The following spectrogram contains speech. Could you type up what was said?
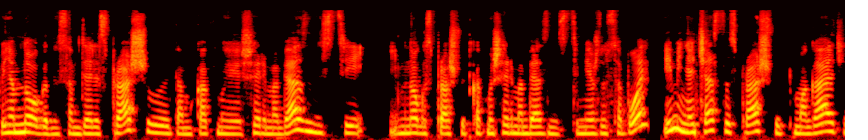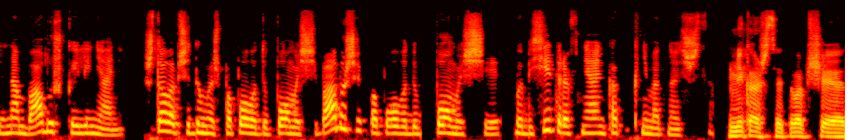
я много на самом деле спрашиваю, там, как мы шерим обязанности, и много спрашивают, как мы шерим обязанности между собой, и меня часто спрашивают, помогает ли нам бабушка или няня. Что вообще думаешь по поводу помощи бабушек, по поводу помощи бабиситеров, нянь, как к ним относишься? Мне кажется, это вообще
